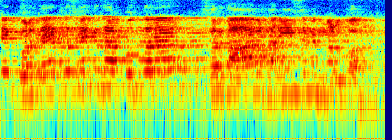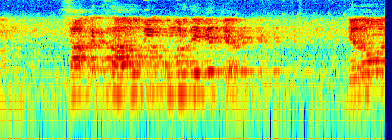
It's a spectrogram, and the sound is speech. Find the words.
ਤੇ ਗੁਰਦੇਵ ਸਿੰਘ ਦਾ ਪੁੱਤਰ ਸਰਦਾਰ ਹਰੀ ਸਿੰਘ ਨਲੂਆ 7 ਸਾਲ ਦੀ ਉਮਰ ਦੇ ਵਿੱਚ ਜਦੋਂ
